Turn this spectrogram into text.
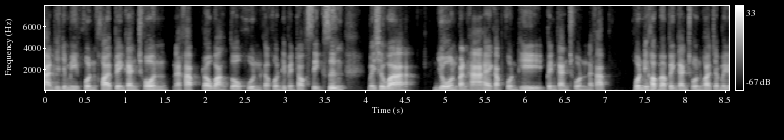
การที่จะมีคนคอยเป็นกันชนนะครับ ระหว่างตัวคุณกับคนที่เป็น toxic ซึ่งไม่ใช่ว่าโยนปัญหาให้กับคนที่เป็นกันชนนะครับ คนที่เข้ามาเป็นกันชนเขาอาจจะไม่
